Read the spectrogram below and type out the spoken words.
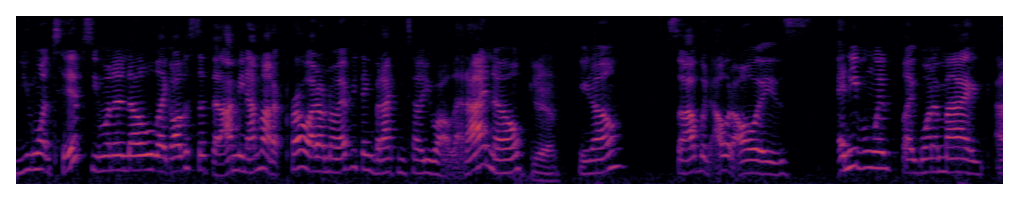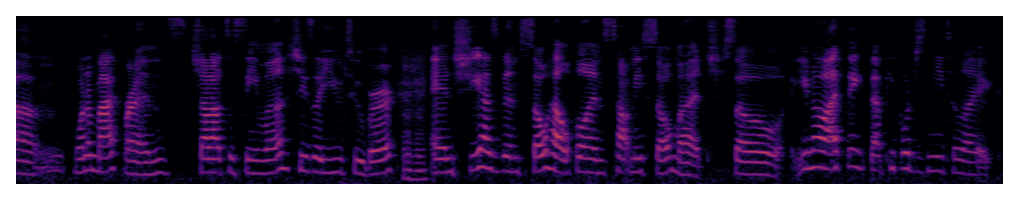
you want tips? You want to know like all the stuff that I mean, I'm not a pro. I don't know everything, but I can tell you all that I know. Yeah. You know, so I would I would always. And even with like one of my um one of my friends, shout out to Seema, she's a YouTuber and she has been so helpful and has taught me so much. So, you know, I think that people just need to like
